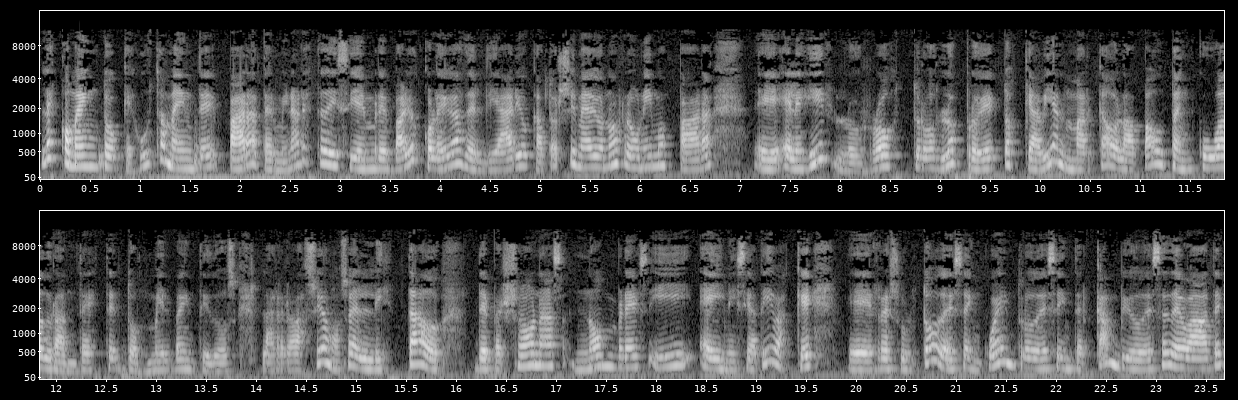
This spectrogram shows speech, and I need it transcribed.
les comento que justamente para terminar este diciembre, varios colegas del diario 14 y medio nos reunimos para eh, elegir los rostros, los proyectos que habían marcado la pauta en Cuba durante este 2022. La relación, o sea, el listado de personas, nombres y, e iniciativas que eh, resultó de ese encuentro, de ese intercambio, de ese debate,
